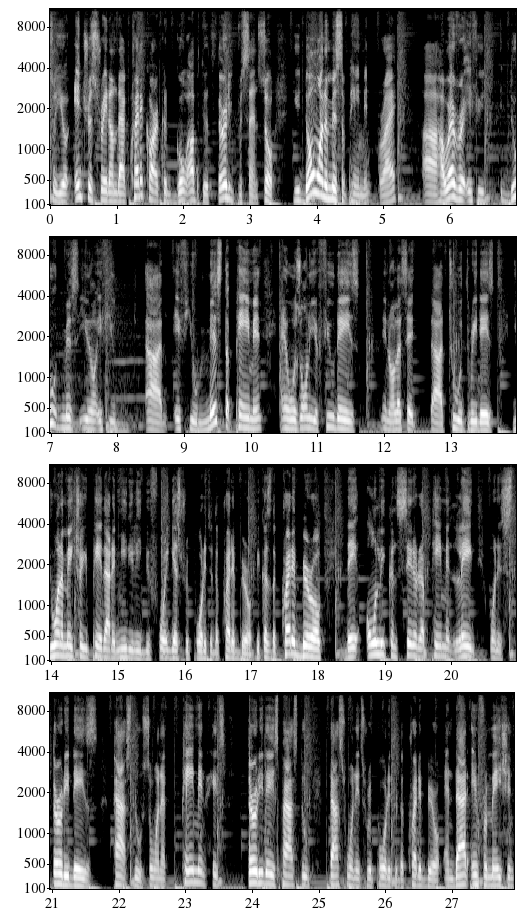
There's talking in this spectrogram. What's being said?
So your interest rate on that credit card could go up to 30%. So you don't want to miss a payment, right? Uh, however, if you do miss, you know, if you uh, if you miss the payment and it was only a few days, you know, let's say uh, two or three days, you want to make sure you pay that immediately before it gets reported to the credit bureau because the credit bureau they only consider a payment late when it's 30 days past due. So when a payment hits 30 days past due, that's when it's reported to the credit bureau. And that information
